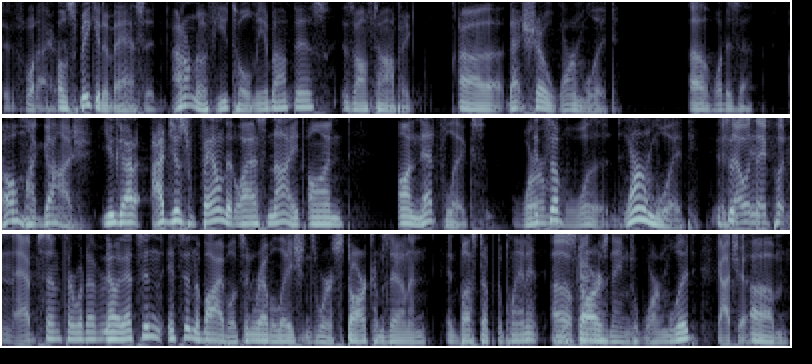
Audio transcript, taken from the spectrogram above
is what I heard. Oh, speaking of acid, I don't know if you told me about this. Is off topic. Uh, that show Wormwood. Oh, what is that? Oh my gosh, you got! I just found it last night on on Netflix. It's a- Wormwood. It's is a- that what it- they put in absinthe or whatever? No, that's in it's in the Bible. It's in Revelations where a star comes down and and bust up the planet, and Oh, the okay. star's name's Wormwood. Gotcha. Um,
